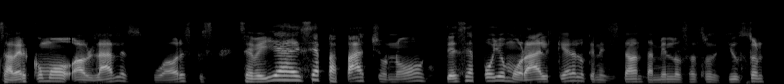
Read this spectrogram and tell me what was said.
saber cómo hablarles a sus jugadores, pues se veía ese apapacho, ¿no? De ese apoyo moral, que era lo que necesitaban también los Astros de Houston.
